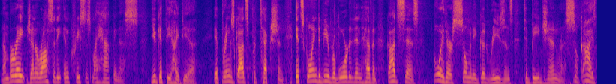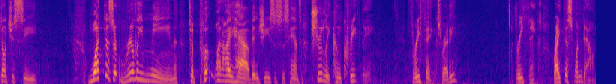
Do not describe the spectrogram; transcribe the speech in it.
Number eight, generosity increases my happiness. You get the idea. It brings God's protection. It's going to be rewarded in heaven. God says, Boy, there are so many good reasons to be generous. So, guys, don't you see? What does it really mean to put what I have in Jesus' hands? Truly, concretely. Three things. Ready? Three things. Write this one down.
